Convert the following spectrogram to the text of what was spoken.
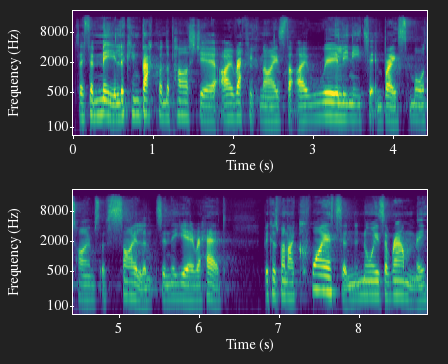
So, for me, looking back on the past year, I recognize that I really need to embrace more times of silence in the year ahead. Because when I quieten the noise around me,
